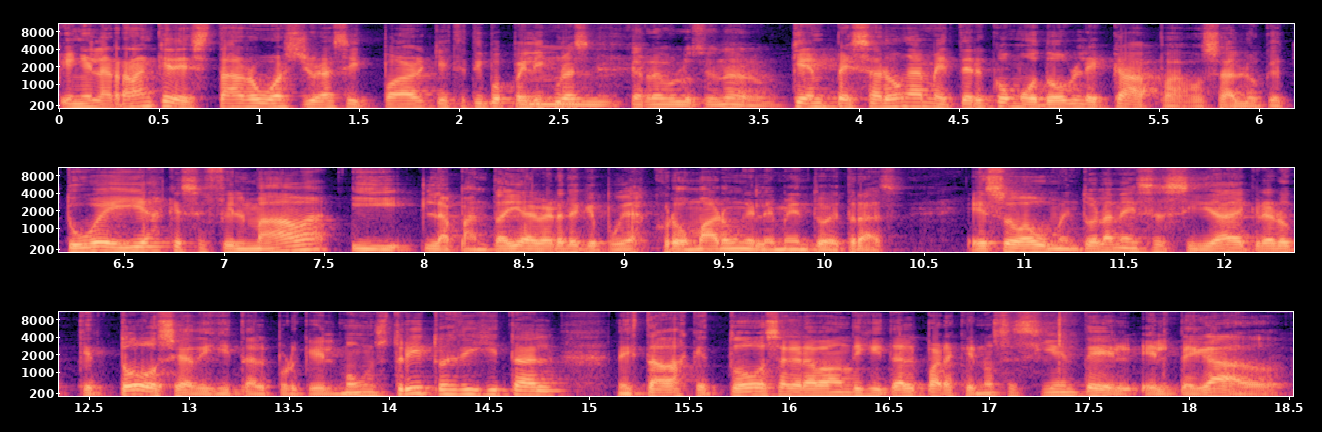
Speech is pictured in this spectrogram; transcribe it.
en el arranque de Star Wars, Jurassic Park, este tipo de películas Mm, que revolucionaron. que empezaron a meter como doble capa, o sea, lo que tú veías que se filmaba y la pantalla verde que podías cromar un elemento detrás. Eso aumentó la necesidad de crear que todo sea digital, porque el monstruito es digital, necesitabas que todo sea grabado en digital para que no se siente el, el pegado,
